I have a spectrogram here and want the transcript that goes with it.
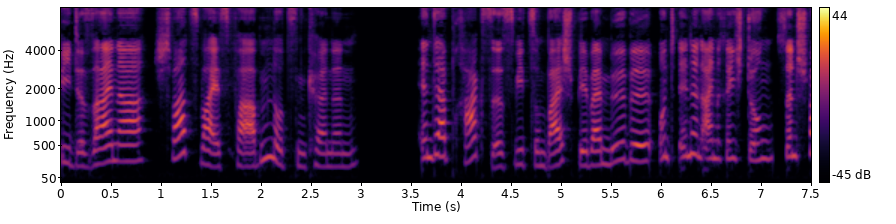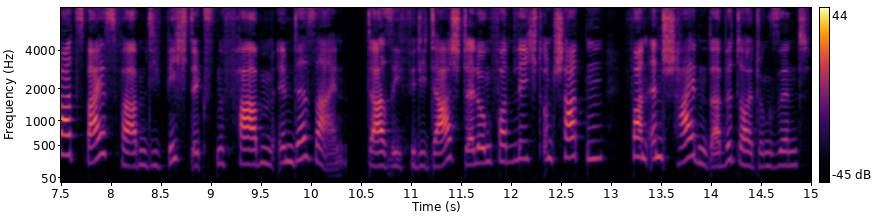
wie Designer Schwarz-Weiß-Farben nutzen können. In der Praxis, wie zum Beispiel bei Möbel- und Inneneinrichtungen, sind Schwarz-Weiß-Farben die wichtigsten Farben im Design, da sie für die Darstellung von Licht und Schatten von entscheidender Bedeutung sind.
